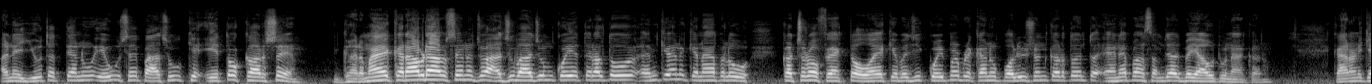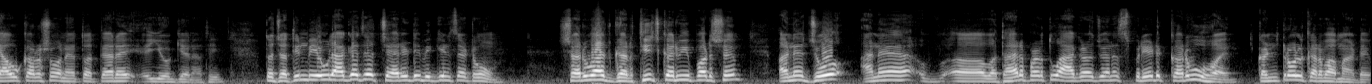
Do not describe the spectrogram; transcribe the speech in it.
અને યુથ અત્યારનું એવું છે પાછું કે એ તો કરશે. ઘરમાં એ કરાવડા આવશે ને જો આજુબાજુમાં કોઈ અત્યારે તો એમ કહેવાય ને કે ના પેલું કચરો ફેંકતો હોય કે પછી કોઈ પણ પ્રકારનું પોલ્યુશન કરતો હોય તો એને પણ સમજાવે ભાઈ આવતું ના કર. કારણ કે આવું કરશો ને તો અત્યારે યોગ્ય નથી. તો જતીનભાઈ એવું લાગે છે ચેરિટી બિગિન્સ એટ હોમ શરૂઆત ઘરથી જ કરવી પડશે અને જો આને વધારે પડતું આગળ જો એને સ્પ્રેડ કરવું હોય કંટ્રોલ કરવા માટે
